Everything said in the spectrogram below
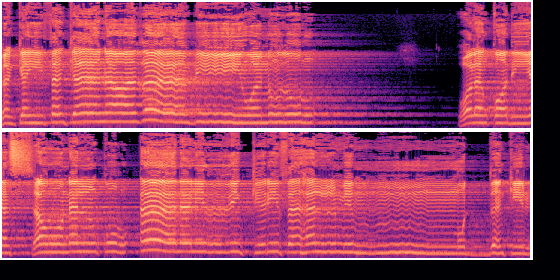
فكيف كان عذابي ونذر؟ ولقد يسرنا القرآن للذكر فهل من مدكر؟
